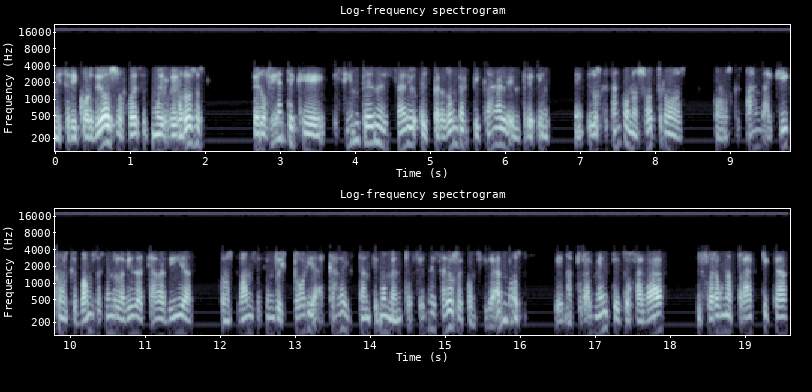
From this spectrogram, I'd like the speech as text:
misericordiosos, jueces muy rigurosos, pero fíjate que siempre es necesario el perdón vertical entre los que están con nosotros, con los que están aquí, con los que vamos haciendo la vida cada día, con los que vamos haciendo historia a cada instante y momento. Es necesario reconciliarnos, naturalmente, ojalá y fuera una práctica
